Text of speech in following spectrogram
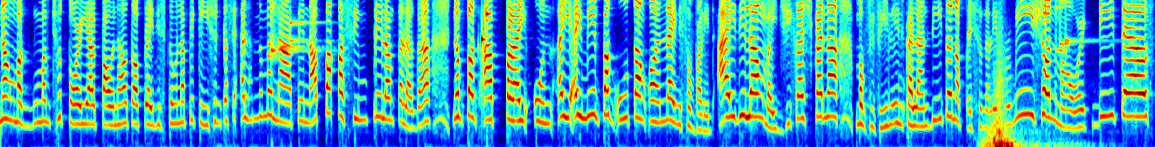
ng mag, mag-tutorial pa on how to apply this loan application kasi alam naman natin, napakasimple lang talaga ng pag-apply on, ay, I mean, pag-utang online. Isang valid ID lang, may Gcash ka na, mag-fill in ka lang dito ng personal information, mga work details,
